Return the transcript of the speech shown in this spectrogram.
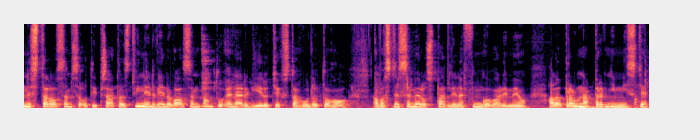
Nestaral jsem se o ty přátelství, nevěnoval jsem tam tu energii do těch vztahů, do toho. A vlastně se mi rozpadly, nefungovaly mi. Jo. Ale opravdu na prvním místě,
